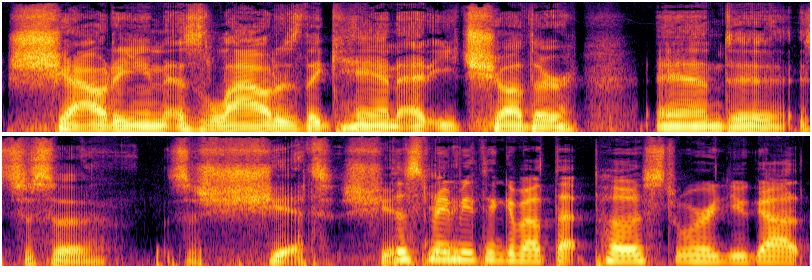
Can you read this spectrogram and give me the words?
shouting as loud as they can at each other and uh, it's just a it's a shit shit This made me think about that post where you got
